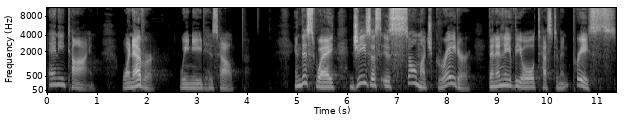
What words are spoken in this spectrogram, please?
any time, whenever we need his help. In this way, Jesus is so much greater than any of the Old Testament priests.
